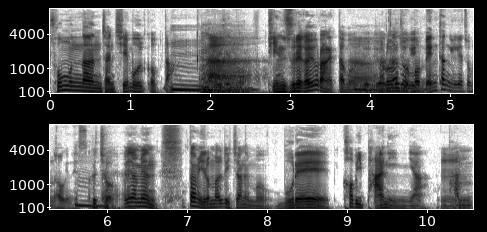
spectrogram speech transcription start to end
소문난 잔치에 먹을 거 없다. 음. 아. 대신 뭐 빈술에가 요란했다. 뭐 아, 요- 요런 쪽이 뭐 맹탕 얘기가 좀 나오긴 했어. 음. 그렇죠. 네. 왜냐하면 속담에 이런 말도 있잖아요. 뭐 물에 컵이 반이 있냐, 음. 반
